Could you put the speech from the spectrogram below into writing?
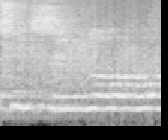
是谁落？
